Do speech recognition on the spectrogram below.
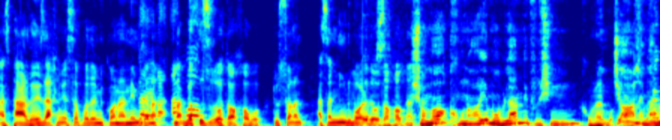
از پرده ضخیم استفاده می‌کنن. نمی‌ذارن اما- به خصوص اتاق خوابو. دوست دارن اصلا نور وارد اتاق خواب نشه. شما خونه های مبلم میفروشین؟ خونه م... جان من؟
